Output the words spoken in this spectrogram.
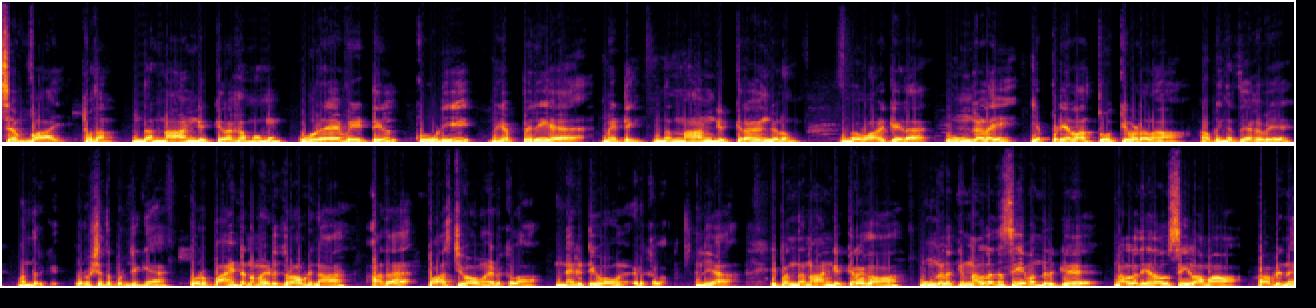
செவ்வாய் புதன். இந்த நான்கு கிரகமும் ஒரே வீட்டில் கூடி மிகப்பெரிய மீட்டிங் இந்த நான்கு கிரகங்களும் உங்கள் வாழ்க்கையில் உங்களை எப்படியெல்லாம் தூக்கி விடலாம் அப்படிங்கிறதுக்காகவே வந்திருக்கு. ஒரு விஷயத்தை புரிஞ்சுங்க ஒரு பாயிண்ட்டை நம்ம எடுக்கிறோம் அப்படின்னா அதை பாசிட்டிவாகவும் எடுக்கலாம் நெகட்டிவாகவும் எடுக்கலாம். இல்லையா? இப்போ இந்த நான்கு கிரகம் உங்களுக்கு நல்லது செய்ய வந்திருக்கு நல்லது ஏதாவது செய்யலாமா அப்படின்னு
